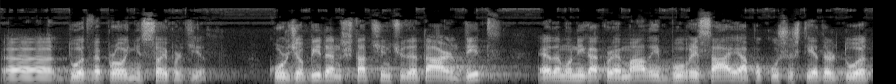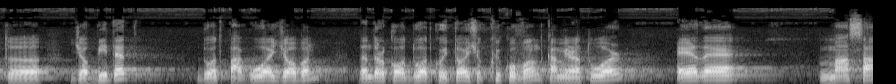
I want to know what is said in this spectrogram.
duhet të veprojë njësoj për gjithë. Kur gjobiten shtatëqind qytetarë në ditë, edhe Monika Kryemadhi, burri i saj apo kushdo tjetër duhet të gjobitet, duhet të paguajë gjobën dhe ndërkohë duhet të kujtoj që ky Kuvend ka miratuar edhe masa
